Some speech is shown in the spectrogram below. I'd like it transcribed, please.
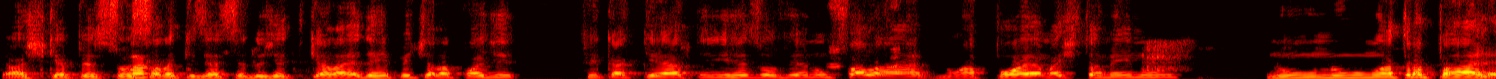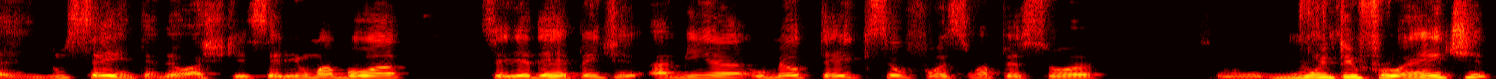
eu acho que a pessoa, se ela quiser ser do jeito que ela é, de repente ela pode ficar quieta e resolver não falar, não apoia, mas também não, não, não atrapalha, não sei, entendeu? Acho que seria uma boa, seria de repente a minha, o meu take se eu fosse uma pessoa muito influente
